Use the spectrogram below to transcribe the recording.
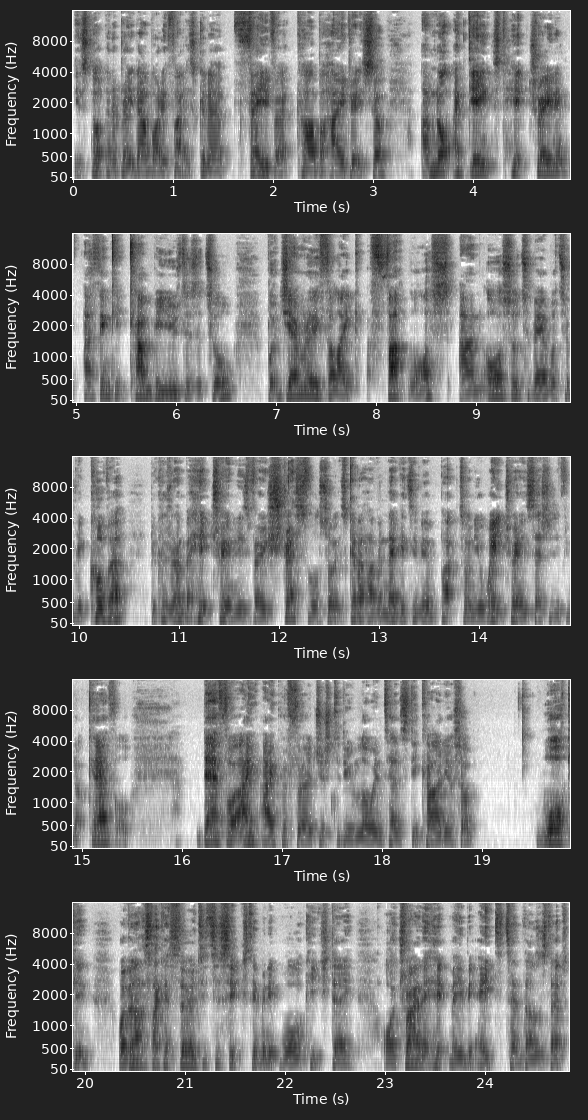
it's not going to break down body fat. It's going to favor carbohydrates. So I'm not against HIIT training. I think it can be used as a tool, but generally for like fat loss and also to be able to recover, because remember HIIT training is very stressful, so it's going to have a negative impact on your weight training sessions if you're not careful. Therefore, I, I prefer just to do low intensity cardio. So walking, whether that's like a 30 to 60 minute walk each day or trying to hit maybe 8 to 10,000 steps,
